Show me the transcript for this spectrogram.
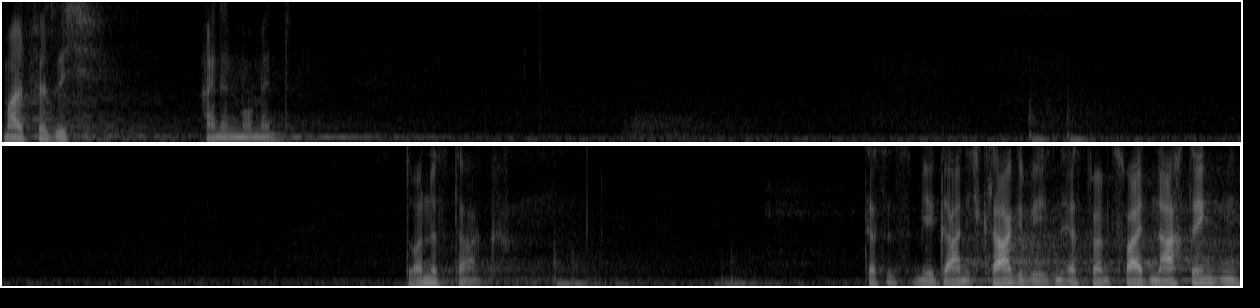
mal für sich einen Moment. Donnerstag. Das ist mir gar nicht klar gewesen. Erst beim zweiten Nachdenken,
